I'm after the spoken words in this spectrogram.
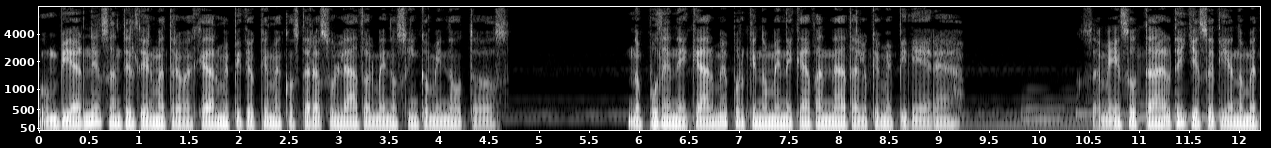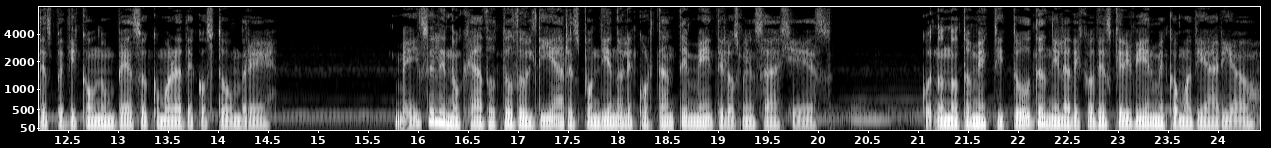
Un viernes, antes de irme a trabajar, me pidió que me acostara a su lado al menos cinco minutos. No pude negarme porque no me negaba nada a lo que me pidiera. Se me hizo tarde y ese día no me despedí con un beso como era de costumbre. Me hice el enojado todo el día respondiéndole cortantemente los mensajes. Cuando notó mi actitud, Daniela dejó de escribirme como a diario.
